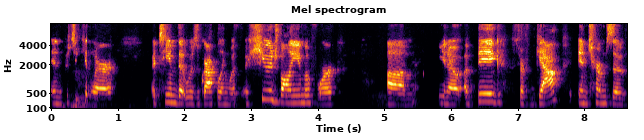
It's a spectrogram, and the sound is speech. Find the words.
in particular a team that was grappling with a huge volume of work. Um, you know, a big sort of gap in terms of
